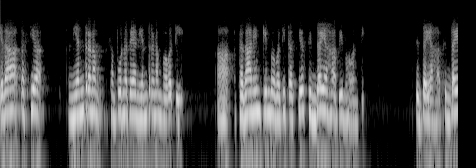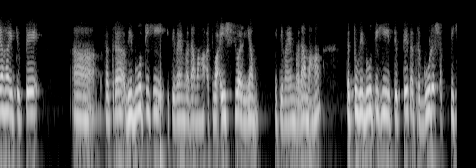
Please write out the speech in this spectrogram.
यदा तस्य नियन्त्रणं, सम्पूर्णतया नियन्त्रणं भवति तदानीं किं भवति, तस्य सिद्धयः अपि भवन्ति। सिद्धयः। सिद्धयः इत्युक्ते तत्र विभूतिः इति वयं वदामः, अथवा ऐश्वर्यम् इति वयं वदामः। तत्तु विभूतिः इत्युक्ते तत्र गूढशक्तिः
